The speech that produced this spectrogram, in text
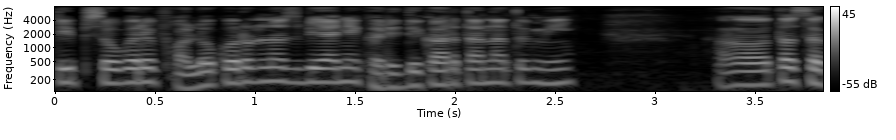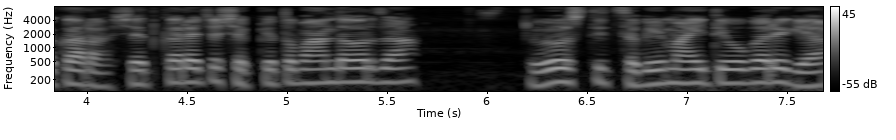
टिप्स वगैरे फॉलो करूनच बियाणे खरेदी करताना तुम्ही तसं करा. शेतकऱ्याच्या शक्यतो बांधावर जा. व्यवस्थित सगळी माहिती वगैरे घ्या.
